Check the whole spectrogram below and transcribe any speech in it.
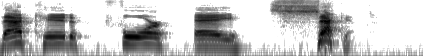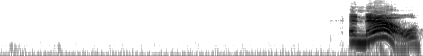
that kid for a second. And now,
